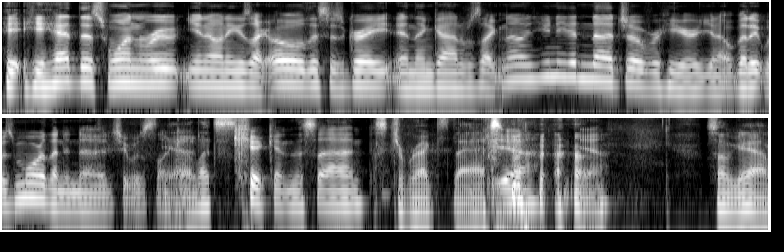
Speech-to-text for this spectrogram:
He, he had this one route, you know, and he was like, "Oh, this is great," and then God was like, "No, you need a nudge over here," you know. But it was more than a nudge; it was like Yeah, a let's- kick in the side. Let's direct that. Yeah, yeah. So yeah,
